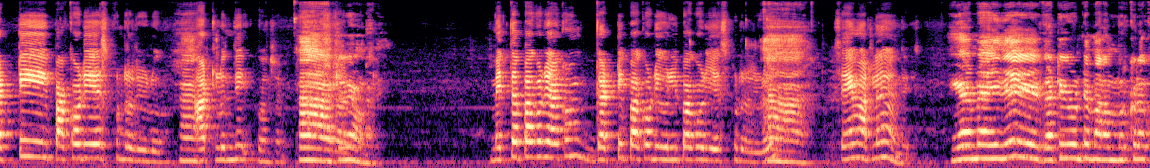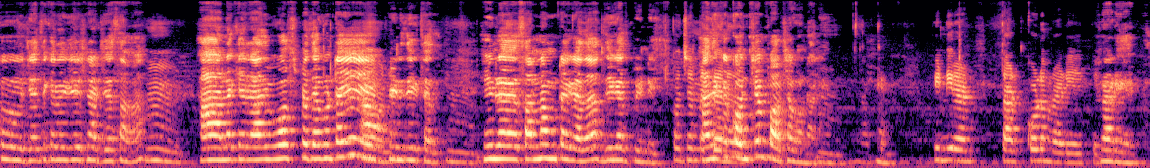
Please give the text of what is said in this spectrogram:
గట్టి పకోడీ చేసుకుంటారు చూడు. ఆ. అట్లుంది కొంచెం. అట్లనే ఉండాలి. మెత్త పకోడీ కాకుండా గట్టి పకోడీ ఉల్లి పకోడీ చేసుకుంటారు సేమ్ అట్లనే ఉంది. ఇక ఇది గట్టిగా ఉంటే మనం మురుకులకు జంతికలు చేసినట్టు చేస్తామా? అందుకే అది ఓల్స్ పెద్దగా ఉంటాయి. పిండి దిగుతుంది. ఇలా సన్నం ఉంటాయి కదా దిగదు పిండి. అందుకే మెత్తగా. కొంచెం పలచగా ఉండాలి. పిండి తట్టుకోవడం రెడీ అయిపోయింది. రెడీ అయిపోయింది.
